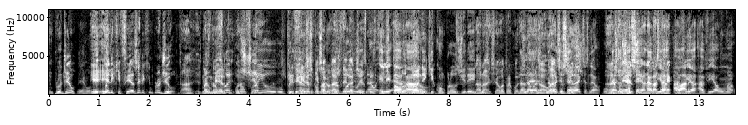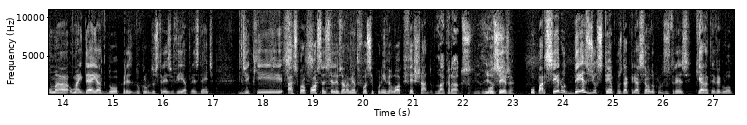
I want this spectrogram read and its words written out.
implodiu. Errou E- feio. ele que fez, ele que implodiu, tá? Ele Mas tem um não mérito foi, não positivo foi o, o que tem a prefeito que responsabilidade não foi o negativa. Não, ele- Paulo é, a- Doni o- que comprou os direitos. Não, não, isso é outra coisa. Não, mas, não, mas antes isso é disso. antes, Léo. O que Antes acontece disso. é o negócio havia, da Record, havia, havia uma, uma, uma ideia do, do Clube dos 13 via presidente de que as propostas de televisionamento fossem por envelope fechado. Lacrados. Ou Isso. seja, o parceiro desde os tempos da criação do Clube dos 13, que era a TV Globo,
